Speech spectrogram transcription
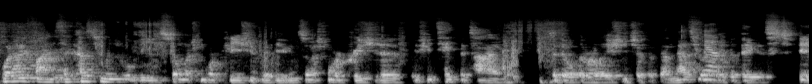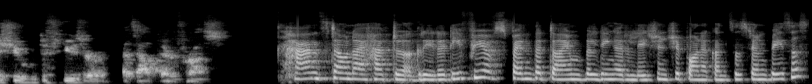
what I find is that customers will be so much more patient with you and so much more appreciative if you take the time to build a relationship with them. That's really yeah. the biggest issue diffuser that's out there for us. Hands down, I have to agree that if you have spent the time building a relationship on a consistent basis,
